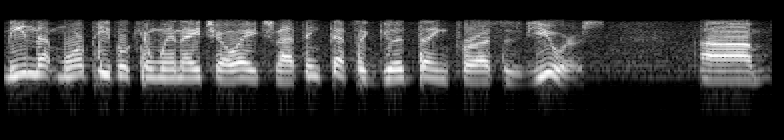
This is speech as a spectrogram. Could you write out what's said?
mean that more people can win HOH, and I think that's a good thing for us as viewers. Um,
